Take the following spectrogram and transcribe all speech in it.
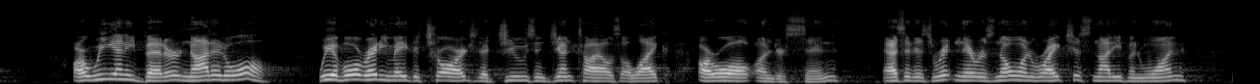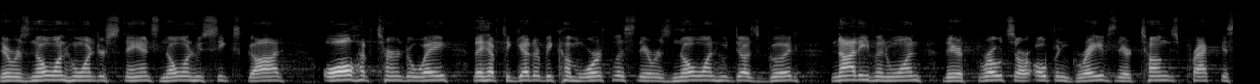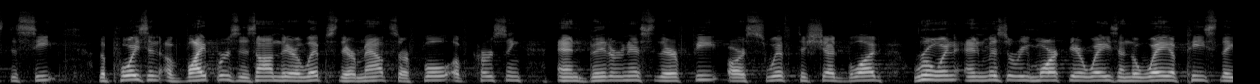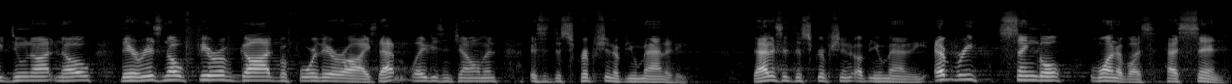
Are we any better? Not at all. We have already made the charge that Jews and Gentiles alike are all under sin. As it is written, there is no one righteous, not even one. There is no one who understands, no one who seeks God. All have turned away. They have together become worthless. There is no one who does good, not even one. Their throats are open graves. Their tongues practice deceit. The poison of vipers is on their lips. Their mouths are full of cursing and bitterness. Their feet are swift to shed blood. Ruin and misery mark their ways, and the way of peace they do not know. There is no fear of God before their eyes. That, ladies and gentlemen, is a description of humanity. That is a description of humanity. Every single one of us has sinned.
